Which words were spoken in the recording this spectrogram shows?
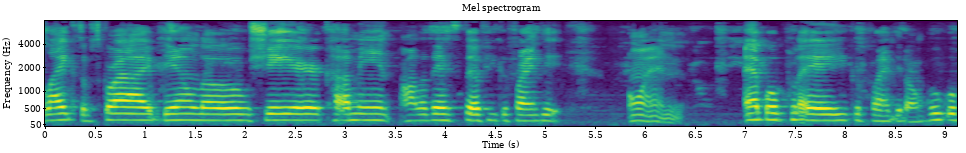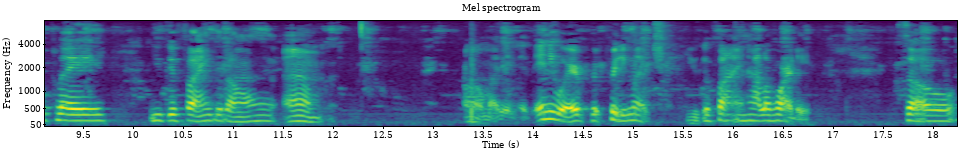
like, subscribe, download, share, comment, all of that stuff. You can find it on Apple Play. You can find it on Google Play. You can find it on um oh my goodness anywhere pretty much you can find Hollow Hearted. So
